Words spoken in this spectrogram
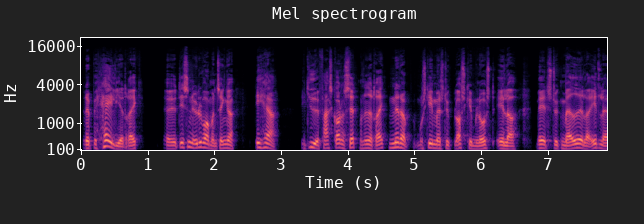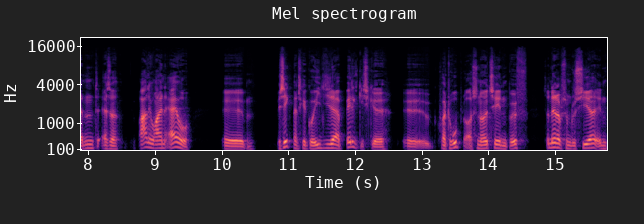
den er behagelig at drikke. Øh, det er sådan en øl, hvor man tænker, det her, det gider jeg faktisk godt at sætte mig ned og drikke, netop måske med et stykke blåskimmelost, eller med et stykke mad, eller et eller andet. Altså, barley wine er jo, øh, hvis ikke man skal gå i de der belgiske øh, kvadrupler og sådan noget til en bøf, så netop som du siger, en,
